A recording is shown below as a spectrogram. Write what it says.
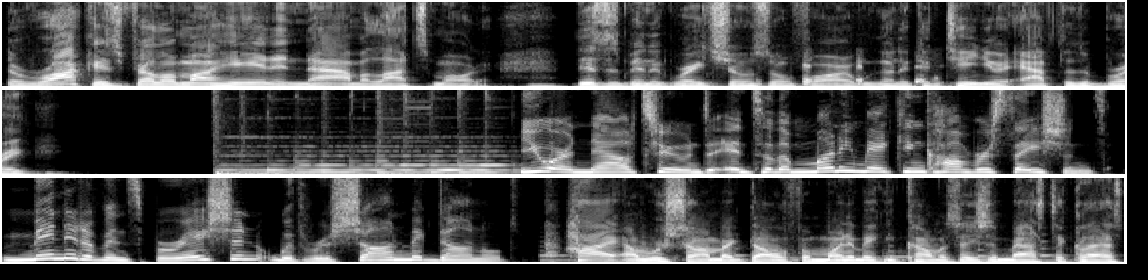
the rock has fell on my head and now I'm a lot smarter. This has been a great show so far, and we're going to continue it after the break. You are now tuned into the Money Making Conversations Minute of Inspiration with Rushion McDonald. Hi, I'm Rushion McDonald from Money Making Conversation Masterclass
